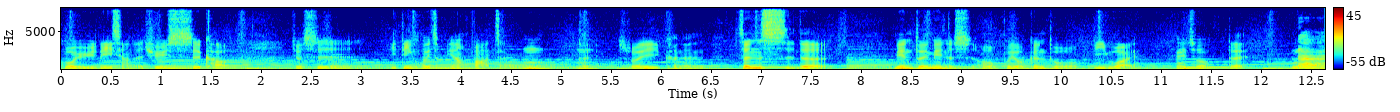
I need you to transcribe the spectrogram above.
过于理想的去思考，就是一定会怎么样发展。嗯，对，所以可能真实的面对面的时候会有更多意外。没错，对。那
